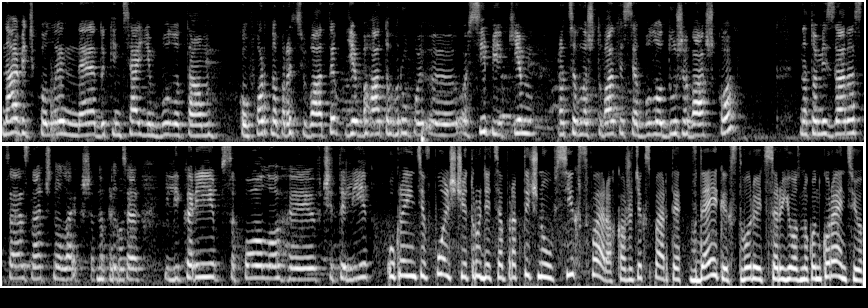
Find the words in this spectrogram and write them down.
навіть коли не до кінця їм було там комфортно працювати. Є багато груп е, осіб, яким працевлаштуватися було дуже важко. Натомість зараз це значно легше. Тобто це і лікарі, психологи, вчителі. Українці в Польщі трудяться практично у всіх сферах, кажуть експерти. В деяких створюють серйозну конкуренцію.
